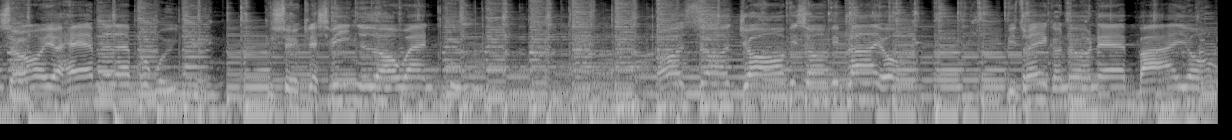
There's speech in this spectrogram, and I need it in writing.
Så jeg havnede på ryggen Vi cykler svinet over en pool Og så gjorde vi som vi plejer. Vi drikker nogle af bajer.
